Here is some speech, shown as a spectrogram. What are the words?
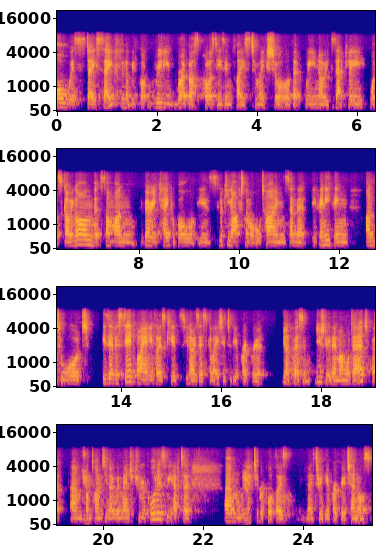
always stay safe and that we've got really robust policies in place to make sure that we know exactly what's going on, that someone very capable is looking after them at all times, and that if anything untoward is ever said by any of those kids, you know, is escalated to the appropriate, you know, person, usually their mum or dad, but um, yeah. sometimes, you know, we're mandatory reporters, we have to um, we yeah. have to report those, you know, through the appropriate channels.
